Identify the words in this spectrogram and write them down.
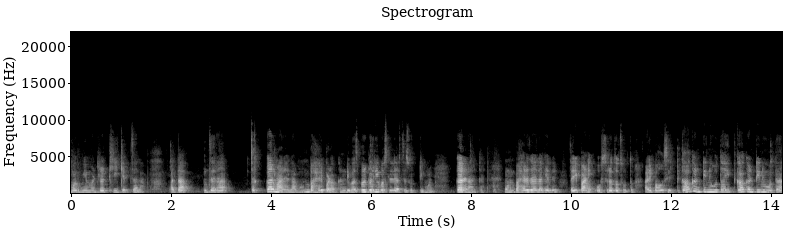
मग मी म्हटलं ठीक आहे चला. आता जरा चक्कर मारायला म्हणून बाहेर पडा कारण दिवसभर घरी बसलेले असते सुट्टीमुळे. करणार काय? म्हणून बाहेर जायला गेले तरी पाणी ओसरतच होतं. आणि पाऊस इतका कंटिन्यू होता इतका कंटिन्यू होता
